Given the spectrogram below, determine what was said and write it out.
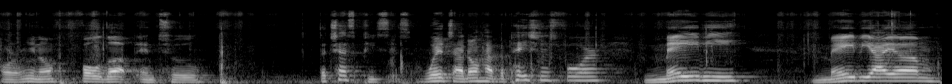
or, you know, fold up into the chess pieces, which I don't have the patience for. Maybe, maybe I, um,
